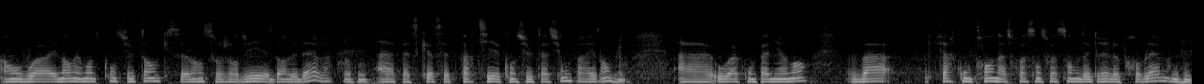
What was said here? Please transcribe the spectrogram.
On voit énormément de consultants qui se lancent aujourd'hui dans le dev mhm. euh, parce que cette partie consultation, par exemple, mhm. euh, ou accompagnement, va faire comprendre à 360 degrés le problème mhm.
